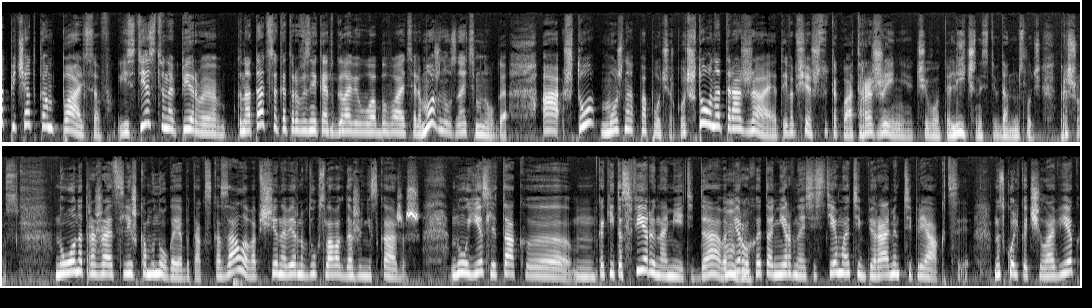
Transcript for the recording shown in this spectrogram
отпечаткам пальцев, естественно, первая коннотация, которая возникает в голове у обывателя, можно узнать многое. А что можно по почерку? Вот что он отражает? И вообще, что такое отражение чего-то, личности в данном случае? Прошу вас. Но он отражает слишком много, я бы так сказала. Вообще, наверное, в двух словах даже не скажешь. Ну, если так э, какие-то сферы наметить, да, во-первых, это нервная система, темперамент, тип реакции. Насколько человек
